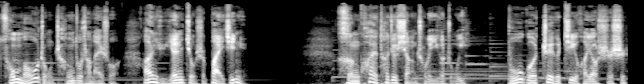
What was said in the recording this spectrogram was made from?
从某种程度上来说，安雨嫣就是拜金女。很快，他就想出了一个主意，不过这个计划要实施，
